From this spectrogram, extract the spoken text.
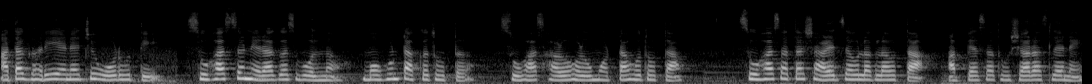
आता घरी येण्याची ओढ होती. सुहासचं निरागस बोलणं मोहून टाकत होतं. सुहास हळूहळू मोठा होत होता. सुहास आता शाळेत जाऊ लागला होता. अभ्यासात हुशार असल्याने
